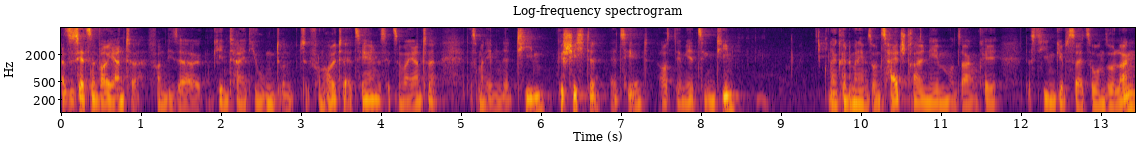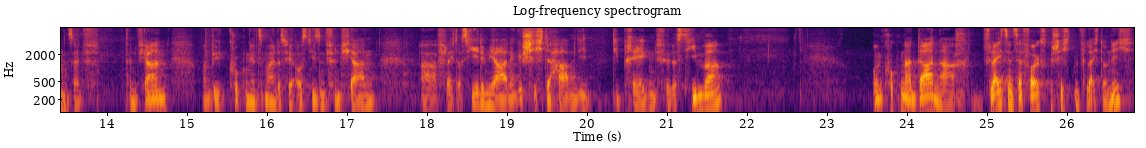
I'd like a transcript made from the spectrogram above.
also es ist jetzt eine Variante von dieser Kindheit, Jugend und von heute erzählen. Das ist jetzt eine Variante, dass man eben eine Teamgeschichte erzählt aus dem jetzigen Team. Und dann könnte man eben so einen Zeitstrahl nehmen und sagen, okay, das Team gibt es seit so und so lang, seit fünf Jahren. Und wir gucken jetzt mal, dass wir aus diesen fünf Jahren äh, vielleicht aus jedem Jahr eine Geschichte haben, die, die prägend für das Team war. Und gucken dann danach. Vielleicht sind es Erfolgsgeschichten, vielleicht auch nicht.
